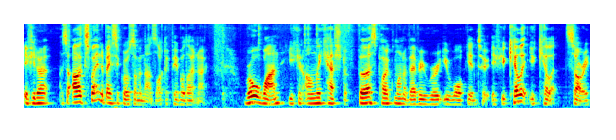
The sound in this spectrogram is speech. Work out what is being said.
if you don't, so I'll explain the basic rules of a Nuzlocke if people don't know. Rule 1, you can only catch the first Pokemon of every route you walk into. If you kill it, you kill it. Sorry.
